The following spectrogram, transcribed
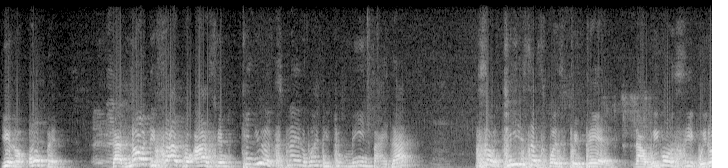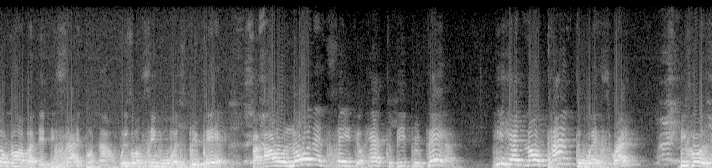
you know, open. That no disciple asked him, Can you explain what did you mean by that? So Jesus was prepared. Now we're going to see, we don't know about the disciple now. We're going to see who was prepared. But our Lord and Savior had to be prepared. He had no time to waste, right? Because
